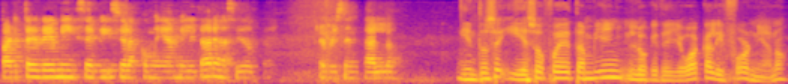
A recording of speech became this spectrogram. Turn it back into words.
parte de mi servicio a las comunidades militares ha sido pues, representarlo. Y entonces, y eso fue también lo que te llevó a California, ¿no?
